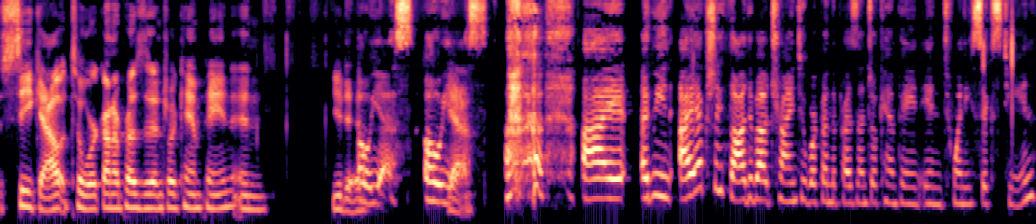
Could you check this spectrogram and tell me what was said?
seek out to work on a presidential campaign and you did? Oh yes. Oh yes. Yeah. I I mean, I actually thought about trying to work on the presidential campaign in 2016.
